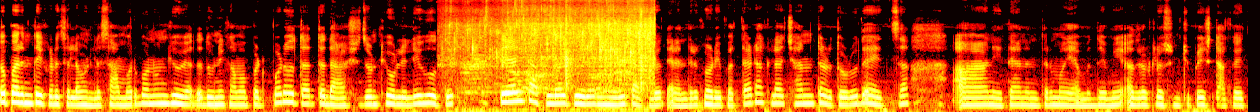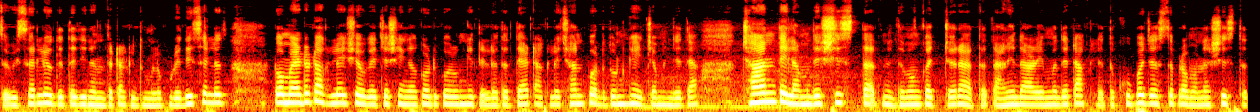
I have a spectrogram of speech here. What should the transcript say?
तोपर्यंत इकडे चला म्हटलं सांबार बनवून घेऊया. तर दोन्ही कामं पटपट होतात. तर डाळ शिजून ठेवलेली होती. तेल टाकलं जिरे मोहरी टाकलं. त्यानंतर कढीपत्ता टाकला छान तडतडू द्यायचा. आणि त्यानंतर मग यामध्ये मी अद्रक लसूणची पेस्ट टाकायचं विसरले होते. तर ती नंतर टाकली. तुम्हाला पुढे दिसेलच. टोमॅटो टाकले शेवग्याच्या शेंगा कट करून घेतलेलं तर त्या टाकल्या छान परतून घ्यायच्या. म्हणजे त्या छान तेलामध्ये शिजतात. नाही तर मग कच्च्या राहतात. आणि डाळीमध्ये टाकले तर खूपच जास्त प्रमाणात शिजतात.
